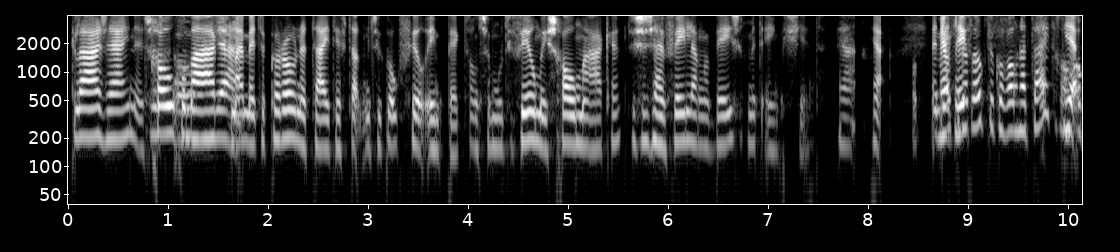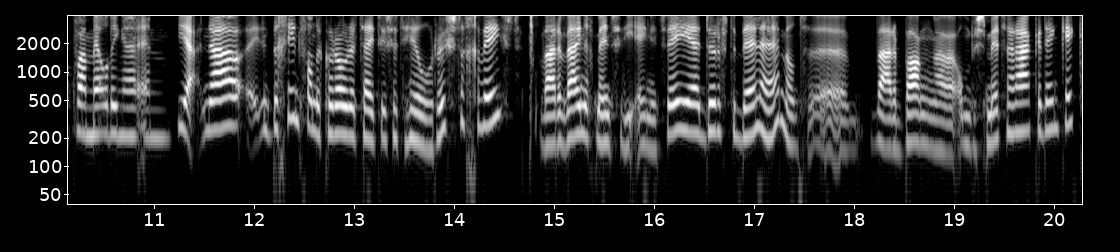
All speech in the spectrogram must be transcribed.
klaar zijn en schoongemaakt. ja. Maar met de coronatijd heeft dat natuurlijk ook veel impact. Want ze moeten veel meer schoonmaken. Dus ze zijn veel langer bezig met één patiënt. Ja. Ja. Wat, En dat je heeft- dat ook, de coronatijd? Gewoon Ja. ook qua meldingen en... Ja, nou, in het begin van de coronatijd is het heel rustig geweest. Er waren weinig mensen die 112 eh, durfden bellen, hè, want eh waren bang eh, om besmet te raken, denk ik.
